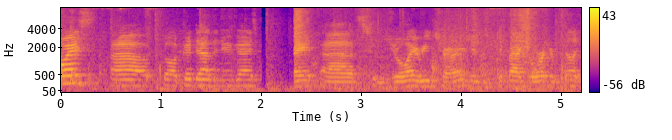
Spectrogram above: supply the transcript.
Boys, uh, well, good to have the new guys. Uh, enjoy, recharge, and get back to work in Philly.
